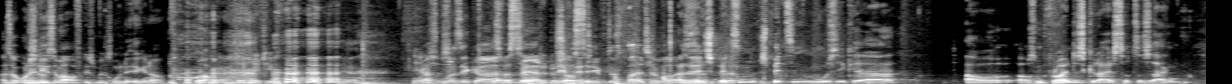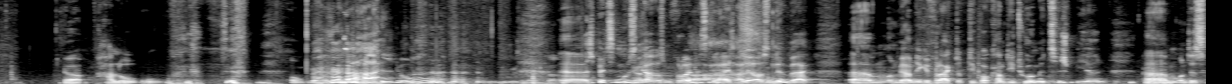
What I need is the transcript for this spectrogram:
Also ohne die sind wir aufgeschmissen. Ohne, eh, genau. Ja, definitiv. Ja, das ist- Gastmusiker Das du- wäre du schaust definitiv das falsche Wort. Also ja. sind Spitzen, Spitzenmusiker au, aus dem Freundeskreis sozusagen. ja. Hallo. Oh. Hallo. äh, Spitzenmusiker aus dem Freundeskreis, alle aus Nürnberg. Ähm, und wir haben die gefragt, ob die Bock haben, die Tour mitzuspielen. Ähm, und das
